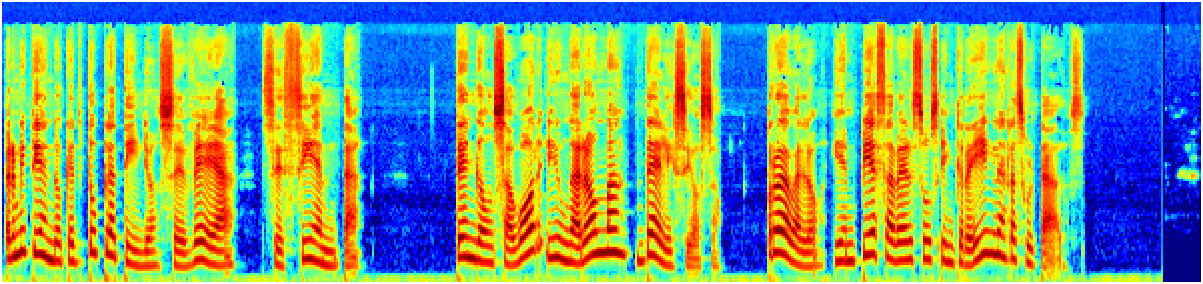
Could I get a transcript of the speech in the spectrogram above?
permitiendo que tu platillo se vea, se sienta, tenga un sabor y un aroma delicioso. Pruébalo y empieza a ver sus increíbles resultados.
